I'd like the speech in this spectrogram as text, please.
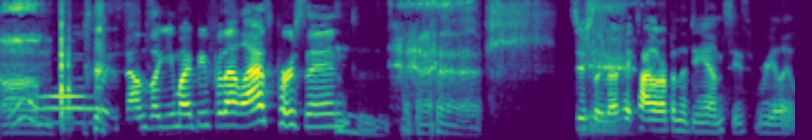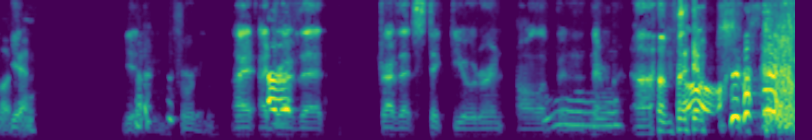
Um. Ooh, it sounds like you might be for that last person. Seriously, though, hit Tyler up in the DMs. He's really looking. yeah, dude, for real. I, I Oh. drive that drive that stick deodorant all up in. Never mind. Um, Oh,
